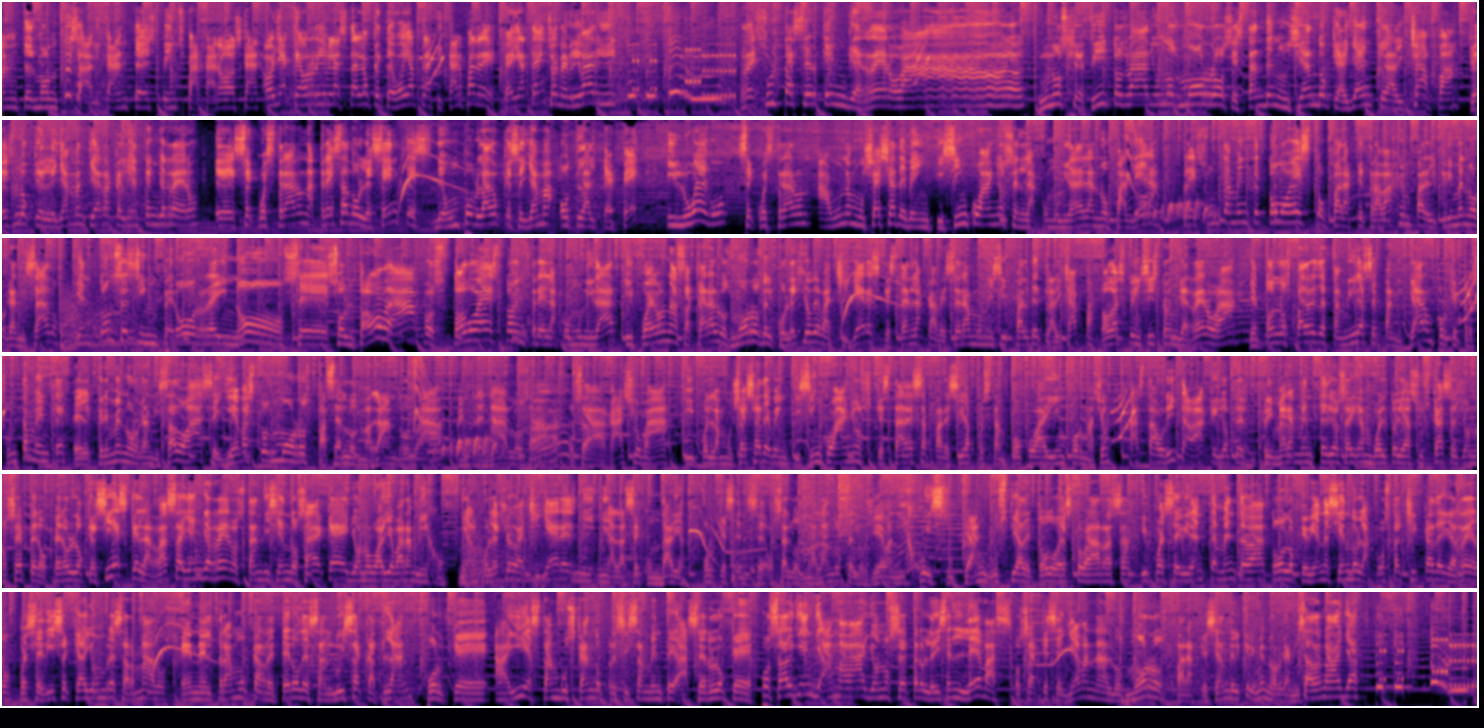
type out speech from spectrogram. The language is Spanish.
Montes, Montes, Alicantes, pinch pájaros. Can... Oye, qué horrible está lo que te voy a platicar, padre. Pay attention, everybody. Resulta ser que en Guerrero va. Unos jefitos, va, de unos morros están denunciando que allá en Tlalchapa, que es lo que le llaman tierra caliente en Guerrero, eh, secuestraron a tres adolescentes de un poblado que se llama Otlaltepec y luego secuestraron a una muchacha de 25 años en la comunidad de la Nopalera. Presuntamente todo esto para que trabajen para el crimen organizado. Y entonces imperó, reinó, se soltó, ¿verdad? Pues todo esto entre la comunidad y fueron a sacar a los morros del colegio de bachilleres que está en la cabecera municipal de Tlalchapa. Todo esto, insisto, en Guerrero, ¿ah? Y entonces los padres de familia se paniquearon porque presuntamente el crimen organizado ah, se lleva estos morros para ser los malandros, ¿va? Para entrenarlos, ¿ah? o sea, gacho, va. Y pues la muchacha de 25 años que está desaparecida, pues tampoco hay información. Hasta ahorita, va, que yo te, primeramente Dios hayan vuelto ya a sus casas, yo no sé, pero, pero lo que sí es que la raza allá en Guerrero están diciendo, ¿sabe qué? Yo no voy a llevar a mi hijo, ni al colegio de bachilleres, ni, ni a la secundaria, porque se, o sea, los malandros se los llevan, hijo, y su qué angustia de todo esto, raza. Y pues evidentemente va todo lo que viene siendo la costa chica de Guerrero, pues se dice que hay hombres armados en el tramo carretero de San Luis Acatlán, porque ahí están buscando precisamente hacer lo que, pues alguien llama, va, yo no sé, pero le dicen levas, o sea que se llevan a los morros para que sean del crimen organizado. No, ya.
